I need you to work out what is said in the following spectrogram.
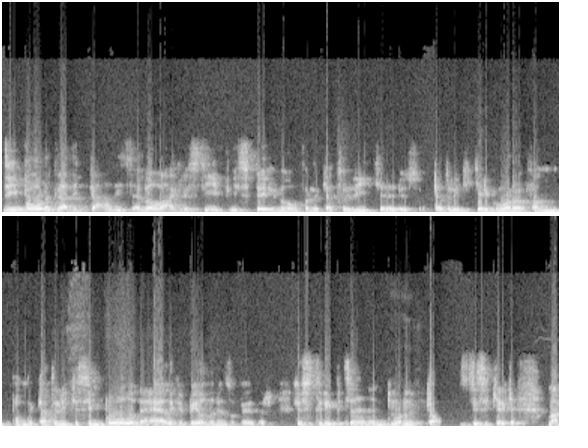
die behoorlijk radicaal is en wel agressief is tegenover de katholieken. Dus de katholieke kerk worden van, van de katholieke symbolen, de heilige beelden en zo verder gestript. Hè, en het worden Calvinistische kerken. Maar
